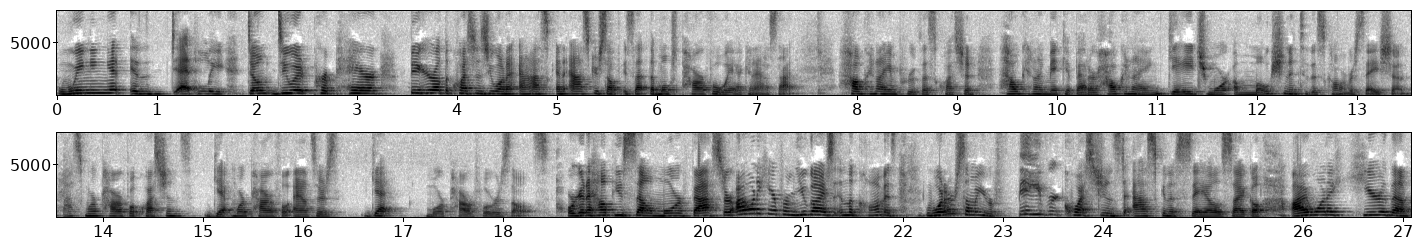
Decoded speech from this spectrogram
Winging it is deadly. Don't do it. Prepare. Figure out the questions you want to ask and ask yourself, is that the most powerful way I can ask that? How can I improve this question? How can I make it better? How can I engage more emotion into this conversation? Ask more powerful questions, get more powerful answers, get more powerful results. We're gonna help you sell more faster. I wanna hear from you guys in the comments. What are some of your favorite questions to ask in a sales cycle? I wanna hear them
